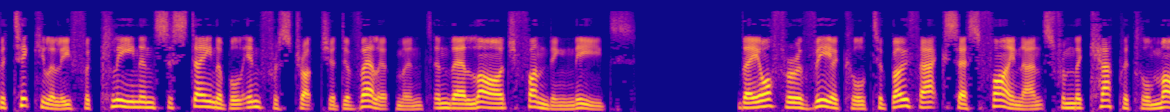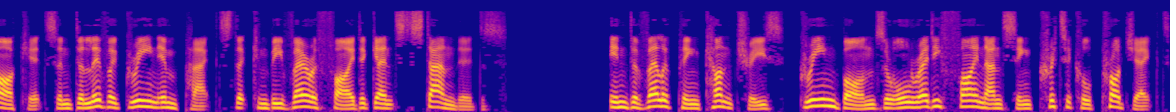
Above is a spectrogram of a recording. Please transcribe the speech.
particularly for clean and sustainable infrastructure development and their large funding needs. They offer a vehicle to both access finance from the capital markets and deliver green impacts that can be verified against standards. In developing countries, green bonds are already financing critical projects,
